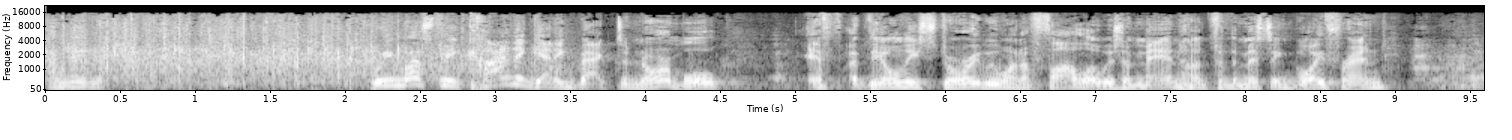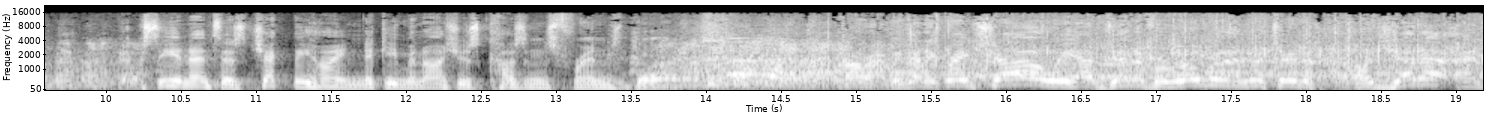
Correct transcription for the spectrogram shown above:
I mean, we must be kind of getting back to normal if the only story we want to follow is a manhunt for the missing boyfriend. CNN says check behind Nicki Minaj's cousin's friend's balls. Right, we got a great show. We have Jennifer Rubin and Richard Ojeda. And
